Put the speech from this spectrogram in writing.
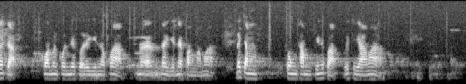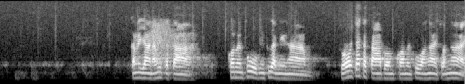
ทจะความเป็นคนได้เคยได้ยินแล้วว่าได้ยินได้ฟังมามาก และจำทรงทำศิลปะวิทยามาก กัลยาณมิตตา ความเป็นผู้มีเพื่อนในงามโสจัตตาพรมความเป็นผู้ว่าง่ายสอนง่าย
